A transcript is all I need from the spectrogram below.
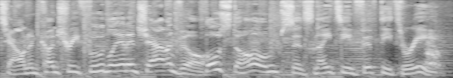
Town and Country Foodland in Chapmanville. Close to home since 1953.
